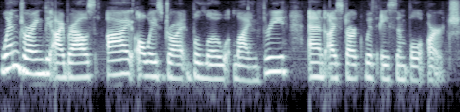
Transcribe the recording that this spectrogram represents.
When drawing the eyebrows, I always draw it below line 3 and I start with a simple arch.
